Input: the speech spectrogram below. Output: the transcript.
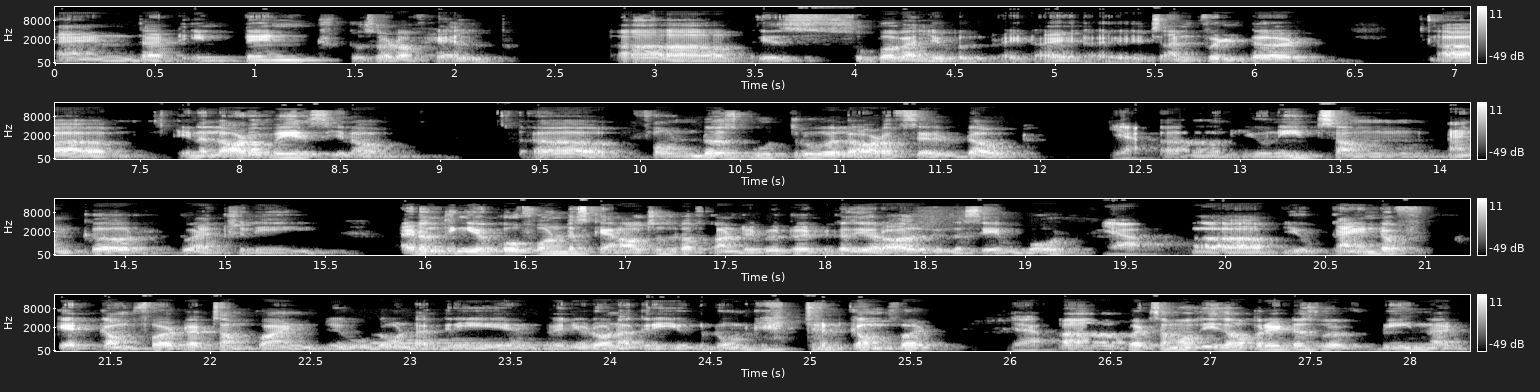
and that intent to sort of help uh, is super valuable, right? I, I, it's unfiltered. Uh, in a lot of ways, you know, uh, founders go through a lot of self doubt. Yeah. Uh, you need some anchor to actually. I don't think your co-founders can also sort of contribute to it because you're all in the same boat. Yeah. Uh, you kind of get comfort at some point. You don't agree, and when you don't agree, you don't get that comfort. Yeah. Uh, but some of these operators who have been at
